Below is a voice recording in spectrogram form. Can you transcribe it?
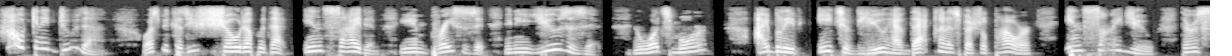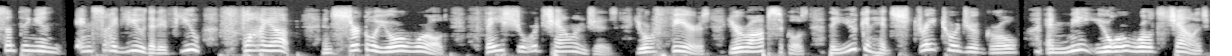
How can he do that? Well, that's because he showed up with that inside him. He embraces it and he uses it. And what's more, I believe each of you have that kind of special power inside you. There is something in inside you that if you fly up and circle your world, face your challenges, your fears, your obstacles, that you can head straight towards your goal and meet your world's challenge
